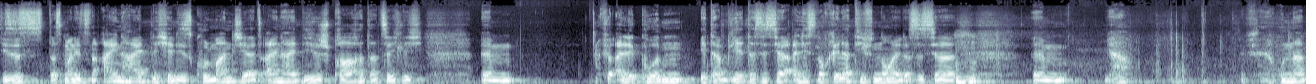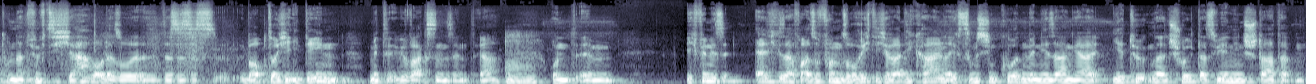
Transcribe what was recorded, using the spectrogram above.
dieses, dass man jetzt eine einheitliche, dieses Kurmanchi als einheitliche Sprache tatsächlich ähm, für alle Kurden etabliert, das ist ja alles noch relativ neu. Das ist ja, ähm, ja 100, 150 Jahre oder so, dass es das, überhaupt solche Ideen mitgewachsen sind. Ja? Und ähm, ich finde es ehrlich gesagt, also von so richtig radikalen extremistischen Kurden, wenn die sagen, ja, ihr Türken seid schuld, dass wir nie einen Staat hatten,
